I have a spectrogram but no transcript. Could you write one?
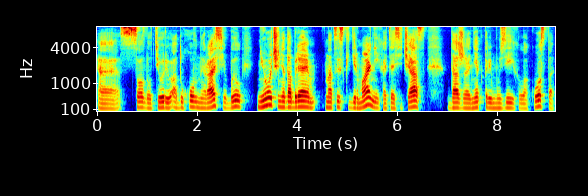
э, создал теорию о духовной расе, был не очень одобряем в нацистской Германии, хотя сейчас даже некоторые музеи Холокоста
